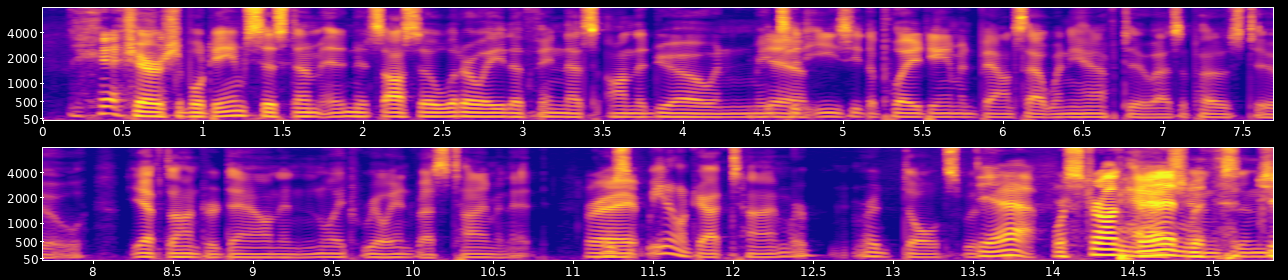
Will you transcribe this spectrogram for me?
cherishable game system, and it's also literally the thing that's on the go and makes Yeah. it easy to play a game and bounce out when you have to, as opposed to you have to hunt her down and like really invest time in it. Right. We don't got time. We're we're adults with Yeah, we're strong men with. passions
